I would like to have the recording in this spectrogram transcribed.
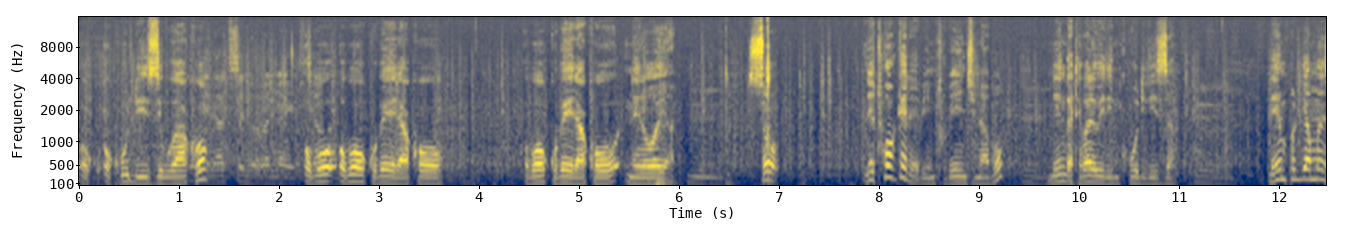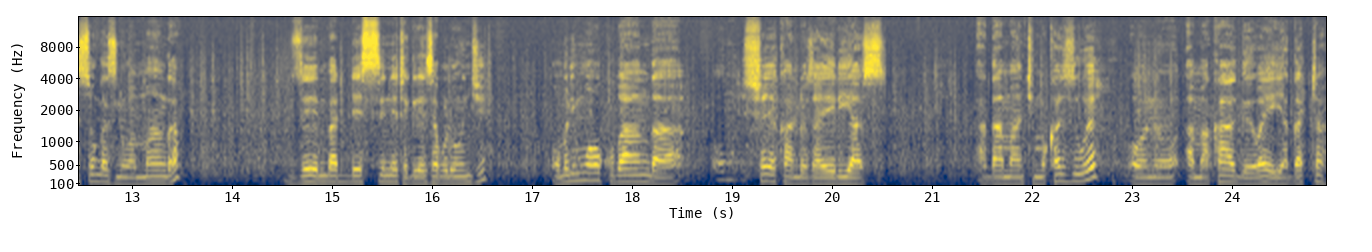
Ok- okuwulirizibwako? Oba okubeerako oba okubeerako ne looya so netwogera ebintu bingi nabo naye nga tebali biri nkuwuliriza. Naye mpuliramu ensonga zino wammanga ze mbadde sinetegereza bulungi. Omulimu okubanga sheeka ndoza erias agamba nti mukazi we ono amaka ge oba yeyagatta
